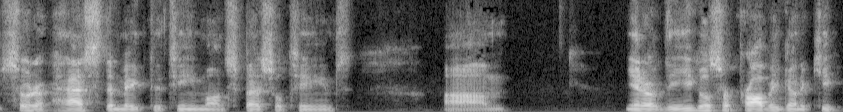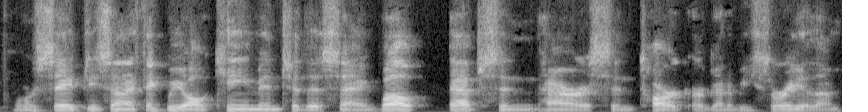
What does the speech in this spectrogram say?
sort of has to make the team on special teams. Um, you know, the Eagles are probably going to keep four safeties. And I think we all came into this saying, well, Epps and Harris and Tartt are going to be three of them.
